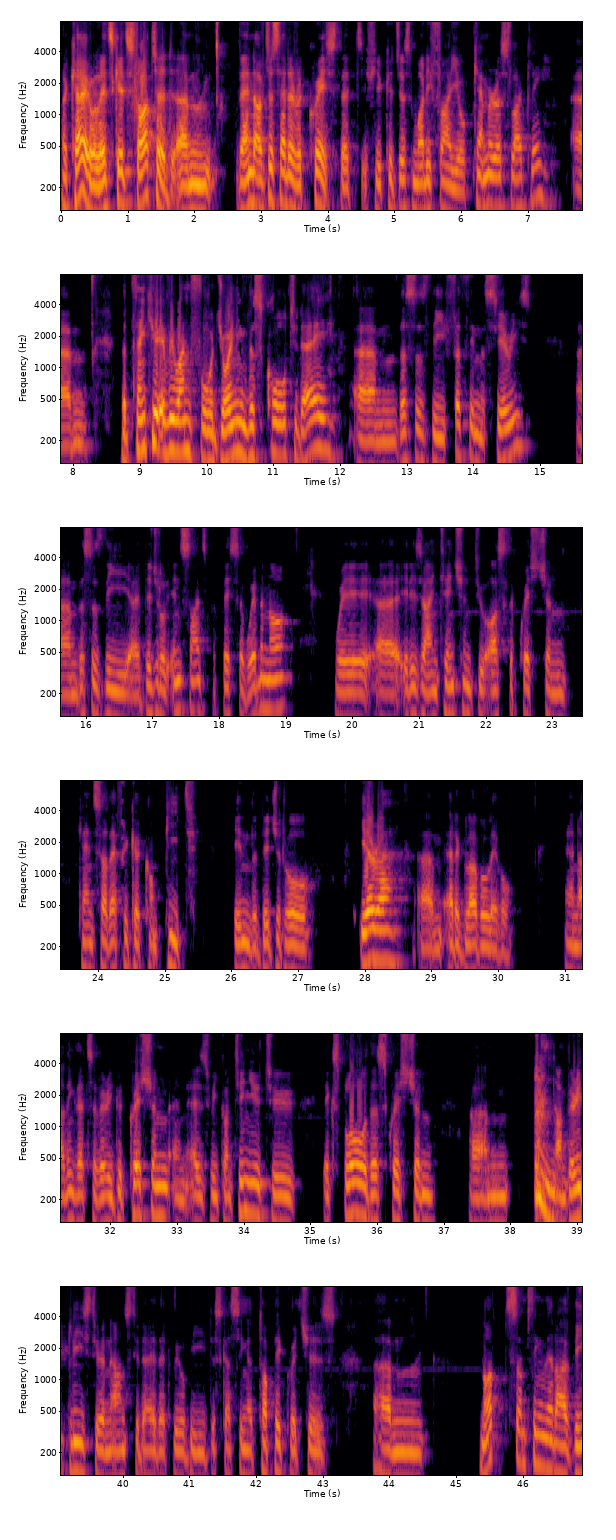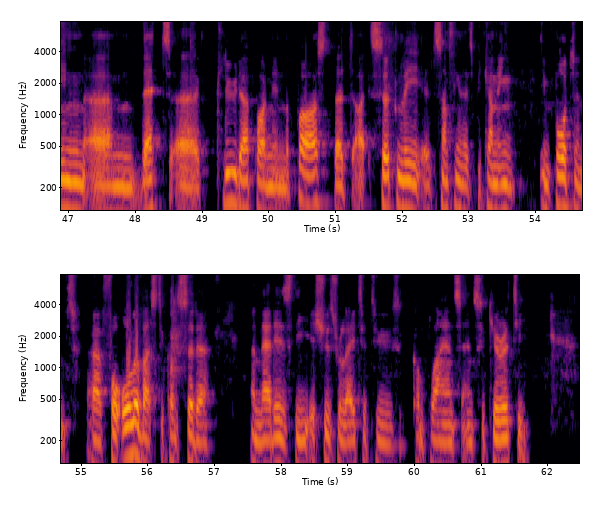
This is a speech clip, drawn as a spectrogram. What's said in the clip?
Okay, well, let's get started. Um, Vanda, I've just had a request that if you could just modify your camera slightly. Um, but thank you everyone for joining this call today. Um, this is the fifth in the series. Um, this is the uh, Digital Insights Professor webinar, where uh, it is our intention to ask the question, can South Africa compete in the digital era um, at a global level? And I think that's a very good question. And as we continue to explore this question, um, I'm very pleased to announce today that we'll be discussing a topic which is um, not something that I've been um, that uh, clued up on in the past, but uh, certainly it's something that's becoming important uh, for all of us to consider and that is the issues related to compliance and security.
